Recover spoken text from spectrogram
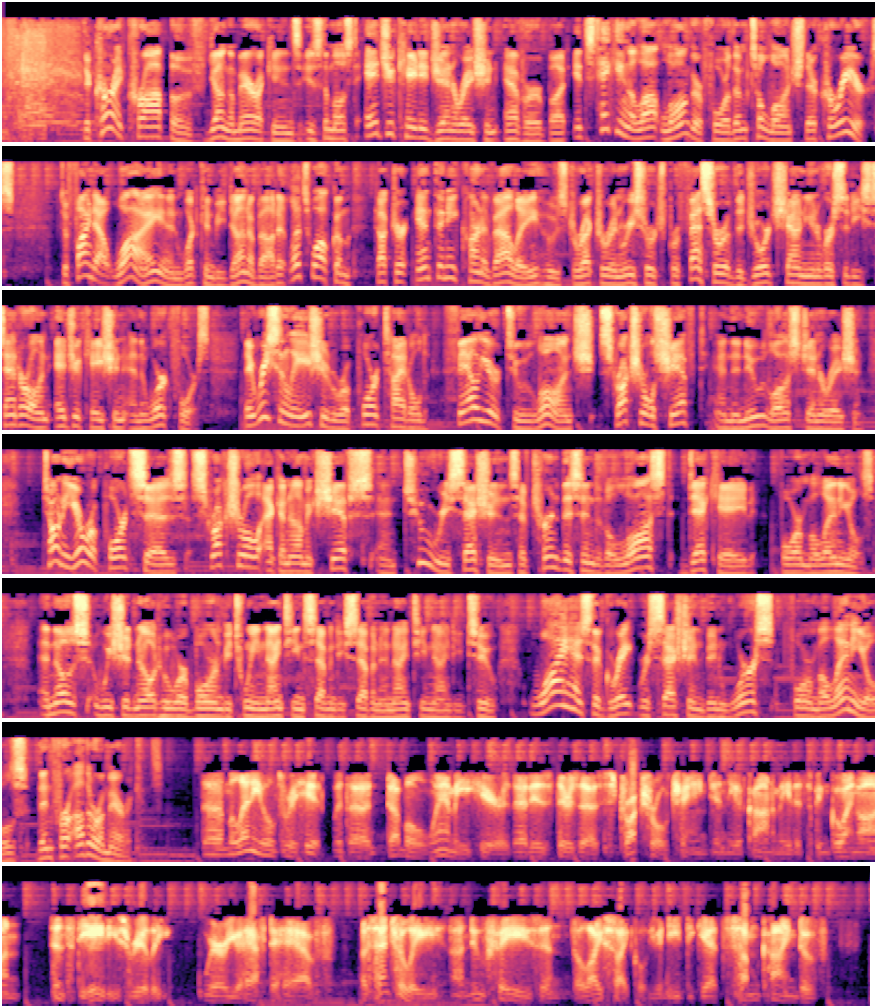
The current crop of young Americans is the most educated generation ever, but it's taking a lot longer for them to launch their careers. To find out why and what can be done about it, let's welcome Dr. Anthony Carnevale, who's Director and Research Professor of the Georgetown University Center on Education and the Workforce. They recently issued a report titled Failure to Launch, Structural Shift, and the New Lost Generation. Tony, your report says structural economic shifts and two recessions have turned this into the lost decade for millennials. And those we should note who were born between 1977 and 1992. Why has the Great Recession been worse for millennials than for other Americans? The millennials were hit with a double whammy here. That is, there's a structural change in the economy that's been going on since the 80s, really, where you have to have essentially a new phase in the life cycle. You need to get some kind of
